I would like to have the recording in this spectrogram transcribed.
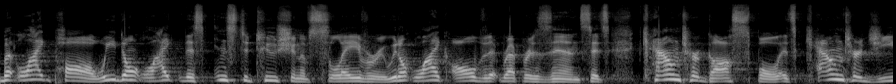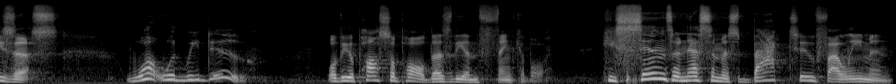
But like Paul, we don't like this institution of slavery. We don't like all that it represents. It's counter gospel, it's counter Jesus. What would we do? Well, the Apostle Paul does the unthinkable. He sends Onesimus back to Philemon,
